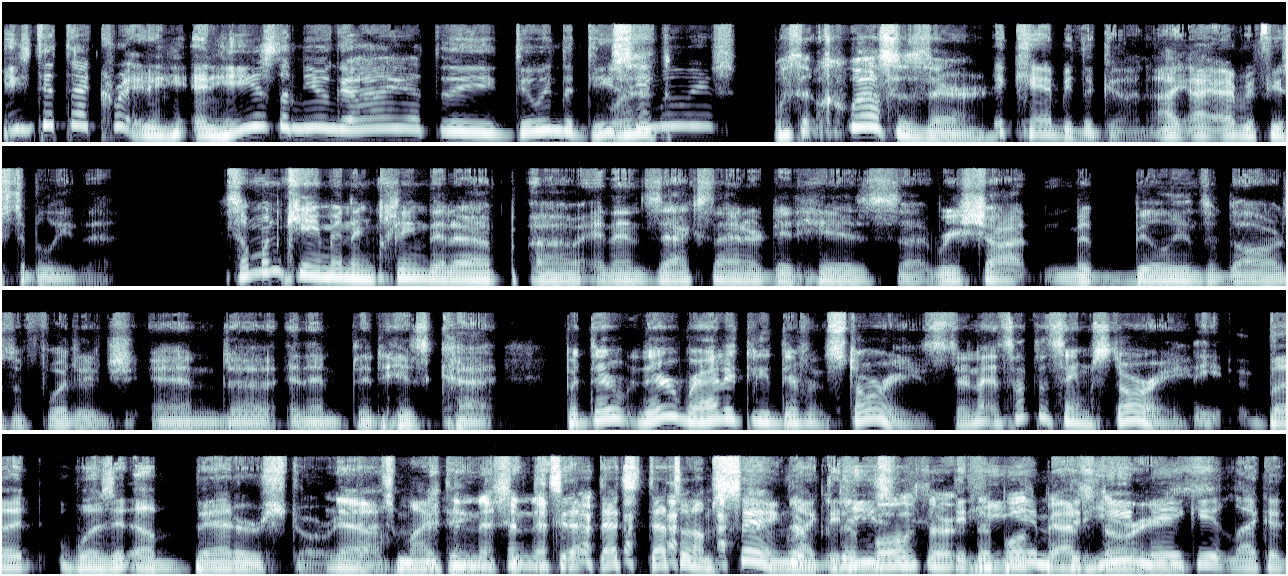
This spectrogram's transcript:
He did that great, and he's the new guy at the doing the DC it, movies. Was it? Who else is there? It can't be the Gunn. I I, I refuse to believe that. Someone came in and cleaned it up, uh, and then Zack Snyder did his uh, reshot billions of dollars of footage, and uh, and then did his cut. But they're they're radically different stories. They're Not, it's not the same story. But was it a better story? No. That's my thing. no, no. See, that's that's what I'm saying. Like did, both are, did he, both did he make it like a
